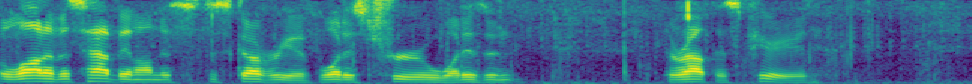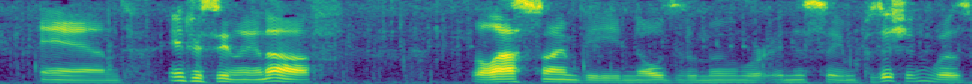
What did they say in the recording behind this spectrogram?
a lot of us have been on this discovery of what is true, what isn't, throughout this period. And interestingly enough, the last time the nodes of the moon were in the same position was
